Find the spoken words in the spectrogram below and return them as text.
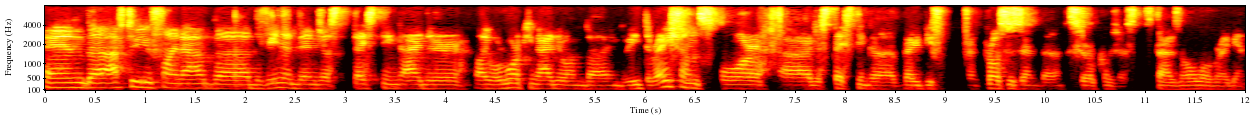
And uh, after you find out the, the winner, then just testing either like or working either on the, in the iterations or uh, just testing a very different process, and the circle just starts all over again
